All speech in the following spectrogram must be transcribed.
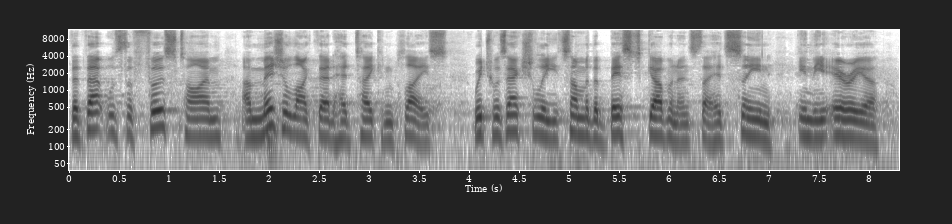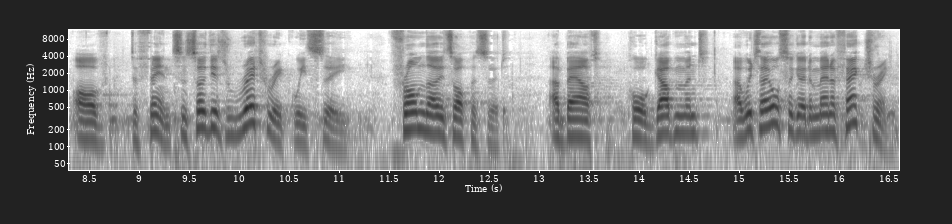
that that was the first time a measure like that had taken place, which was actually some of the best governance they had seen in the area of defence. And so this rhetoric we see from those opposite about poor government, uh, which they also go to manufacturing.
